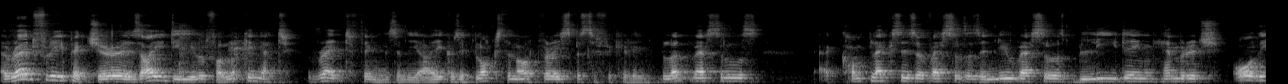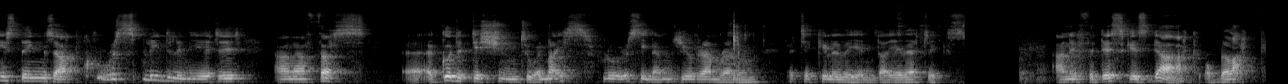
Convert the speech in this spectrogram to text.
A red-free picture is ideal for looking at red things in the eye because it blocks them out very specifically. Blood vessels, uh, complexes of vessels as in new vessels, bleeding, hemorrhage, all these things are crisply delineated and are thus uh, a good addition to a nice fluorescein angiogram run, particularly in diabetics. And if the disc is dark or black,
